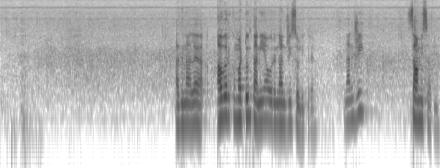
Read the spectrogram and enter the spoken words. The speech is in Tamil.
அதனால் அவருக்கு மட்டும் தனியாக ஒரு நன்றி சொல்லிக்கிறேன். நன்றி. சாமி சர்மா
